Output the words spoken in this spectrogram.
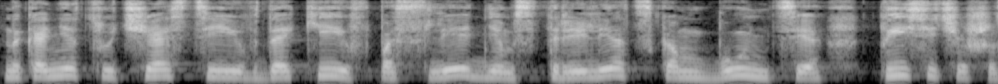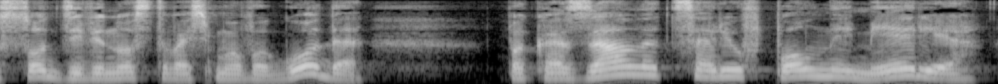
Наконец, участие Евдокии в последнем стрелецком бунте 1698 года показало царю в полной мере –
